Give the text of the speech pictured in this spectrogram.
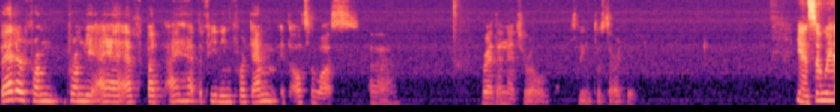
better from from the IIF, but I had the feeling for them it also was uh, rather natural thing to start with. Yeah, so we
